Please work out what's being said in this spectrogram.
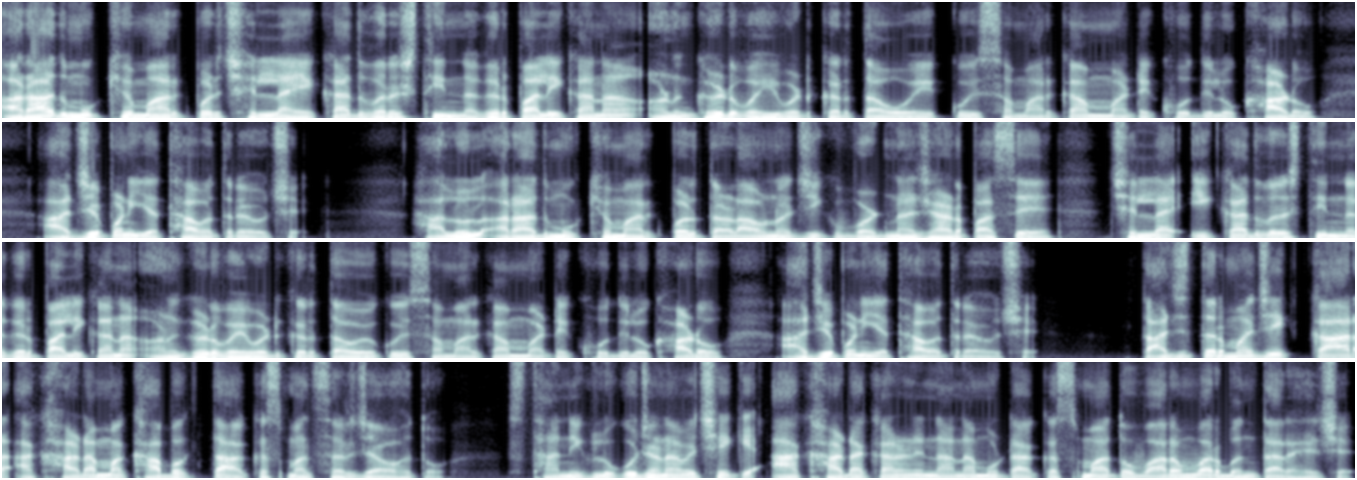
અરાદ મુખ્ય માર્ગ પર છેલ્લા એકાદ વર્ષથી નગરપાલિકાના અણઘડ વહીવટકર્તાઓએ કોઈ સમારકામ માટે ખોદેલો ખાડો આજે પણ યથાવત રહ્યો છે. હાલોલ અરાદ મુખ્ય માર્ગ પર તળાવ નજીક વડના ઝાડ પાસે છેલ્લા એકાદ વર્ષથી નગરપાલિકાના અણઘડ વહીવટકર્તાઓએ કોઈ સમારકામ માટે ખોદેલો ખાડો આજે પણ યથાવત રહ્યો છે. તાજેતરમાં જે કાર આ ખાડામાં ખાબકતા અકસ્માત સર્જાયો હતો. સ્થાનિક લોકો જણાવે છે કે આ ખાડા કારણે નાના મોટા અકસ્માતો વારંવાર બનતા રહે છે.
